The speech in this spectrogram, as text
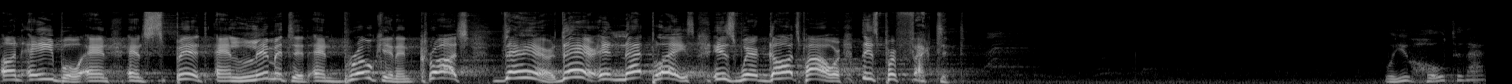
unable and, and spent and limited and broken and crushed, there, there, in that place is where God's power is perfected. Will you hold to that?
